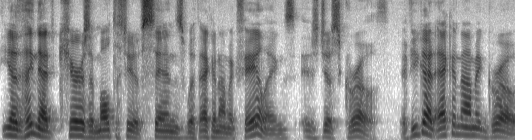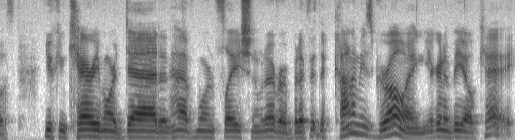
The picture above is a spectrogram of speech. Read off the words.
you know, the thing that cures a multitude of sins with economic failings is just growth. If you got economic growth, you can carry more debt and have more inflation, whatever. But if the economy is growing, you're going to be okay.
